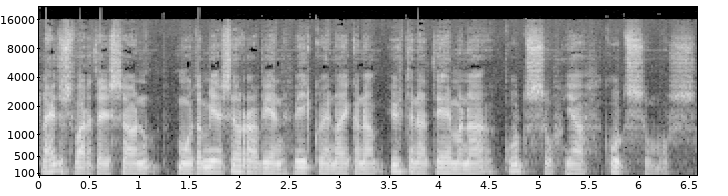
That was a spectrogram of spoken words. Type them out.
Lähetysvarteissa on muutamia seuraavien viikkojen aikana yhtenä teemana kutsu ja kutsumus.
